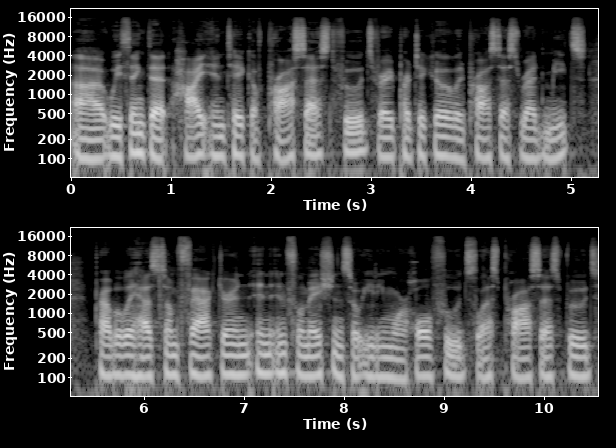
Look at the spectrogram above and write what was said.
Uh, we think that high intake of processed foods, very particularly processed red meats, probably has some factor in, in inflammation, so eating more whole foods, less processed foods.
